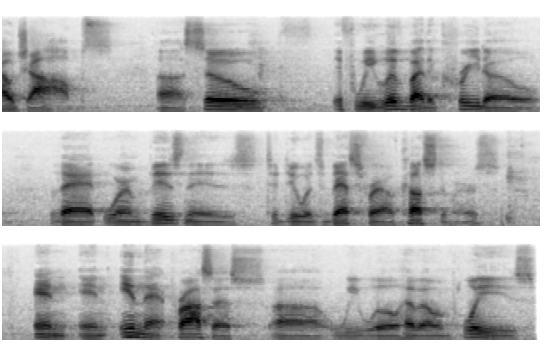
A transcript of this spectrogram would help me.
our jobs. Uh, so if we live by the credo that we're in business to do what's best for our customers, and, and in that process, uh, we will have our employees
